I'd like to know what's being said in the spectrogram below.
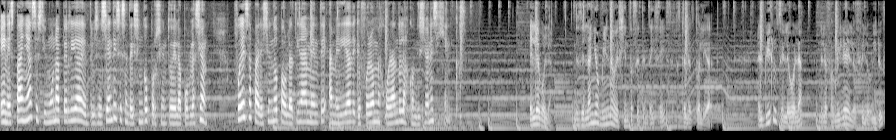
En España se estimó una pérdida de entre el 60 y 65% de la población. Fue desapareciendo paulatinamente a medida de que fueron mejorando las condiciones higiénicas. El ébola, desde el año 1976 hasta la actualidad. El virus del ébola, de la familia de los filovirus,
